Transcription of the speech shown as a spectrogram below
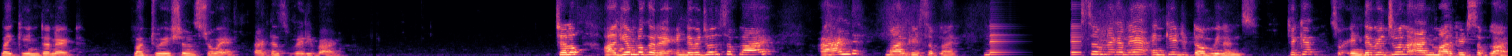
like internet fluctuations जो है, that is very bad. चलो, आगे हम लोग कर रहे हैं individual supply and market supply next हमने करने हैं इनके डिटर्मिनेंट्स ठीक है? So individual and market supply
